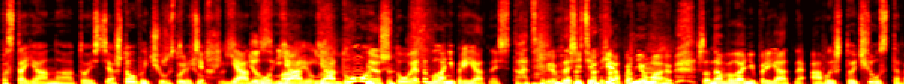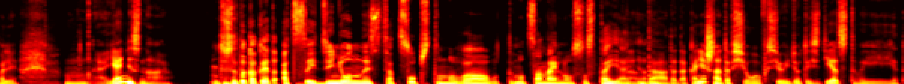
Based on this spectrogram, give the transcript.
постоянно. То есть, а что вы чувствуете? Что чувствуете? Я, ду- я, я думаю, что это была неприятная ситуация. Я говорю, подождите, это я понимаю, что она была неприятная. А вы что чувствовали? Я не знаю. То есть это какая-то отсоединенность от собственного вот, эмоционального состояния. Да, да, да. Конечно, это все, все идет из детства и от,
